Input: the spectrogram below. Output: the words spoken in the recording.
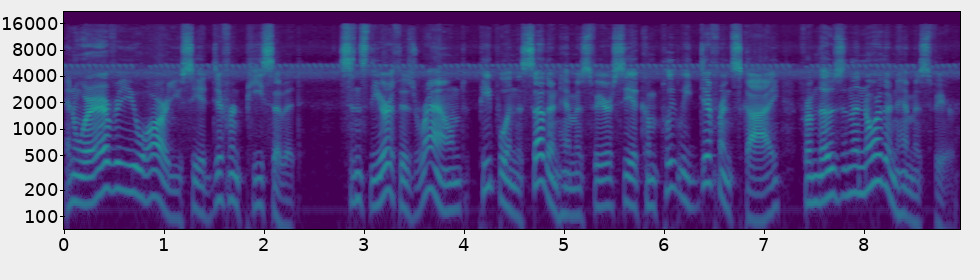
and wherever you are, you see a different piece of it. Since the Earth is round, people in the southern hemisphere see a completely different sky from those in the northern hemisphere.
